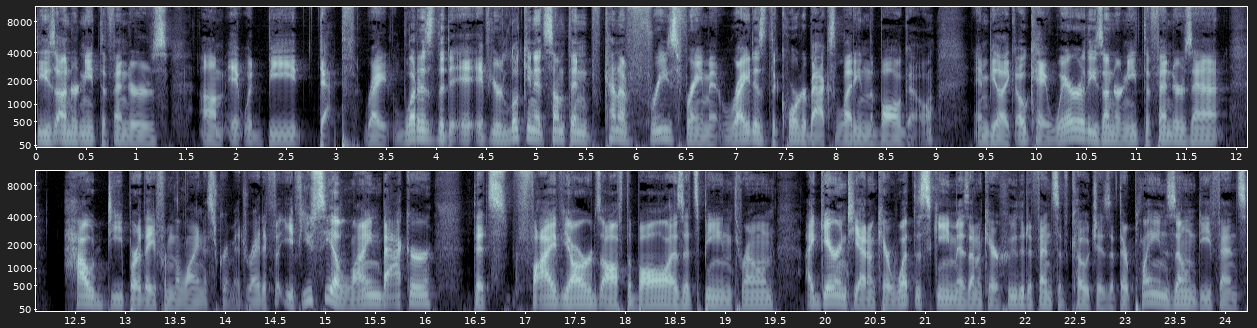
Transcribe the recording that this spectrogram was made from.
these underneath defenders, um, it would be depth, right? What is the if you're looking at something, kind of freeze frame it right as the quarterback's letting the ball go, and be like, okay, where are these underneath defenders at? How deep are they from the line of scrimmage, right? If if you see a linebacker that's five yards off the ball as it's being thrown, I guarantee I don't care what the scheme is, I don't care who the defensive coach is. If they're playing zone defense,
